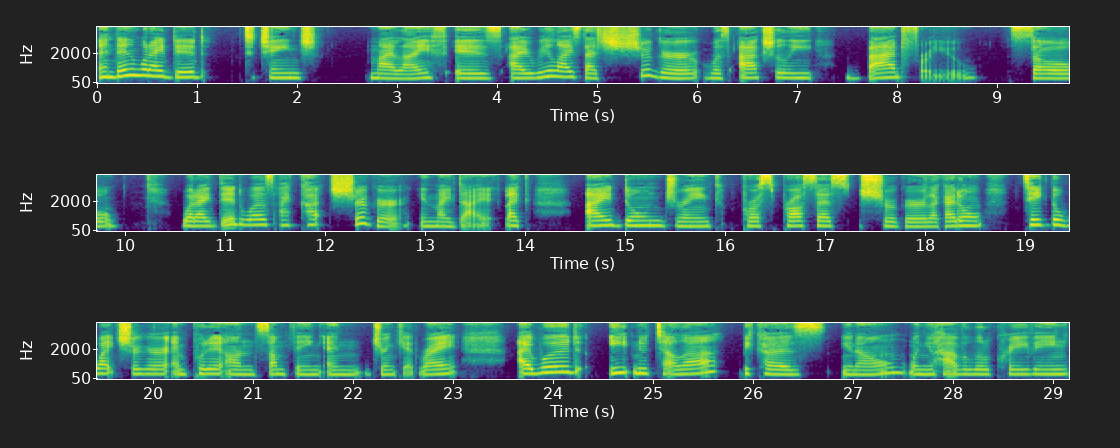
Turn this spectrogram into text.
And then what i did to change my life is i realized that sugar was actually bad for you. So what i did was i cut sugar in my diet like i don't drink processed sugar. Like I don't take the white sugar and put it on something and drink it, right? I would eat Nutella because, you know, when you have a little craving,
